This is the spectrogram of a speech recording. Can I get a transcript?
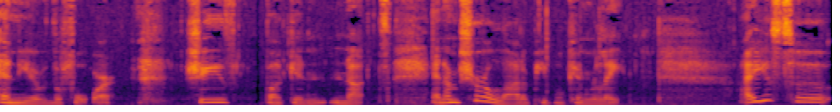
any of the four. She's fucking nuts. And I'm sure a lot of people can relate. I used to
